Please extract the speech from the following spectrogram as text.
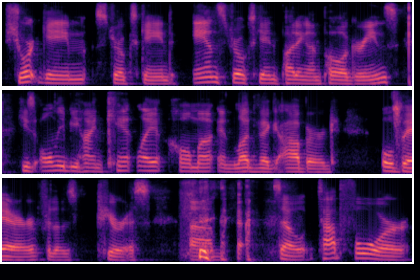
short game, strokes gained, and strokes gained putting on POA greens. He's only behind Cantlay, Homa, and Ludvig Åberg, Åberg for those purists. Um, so top four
